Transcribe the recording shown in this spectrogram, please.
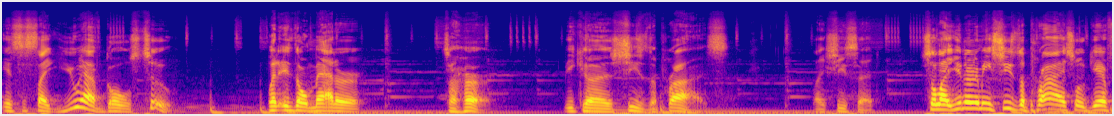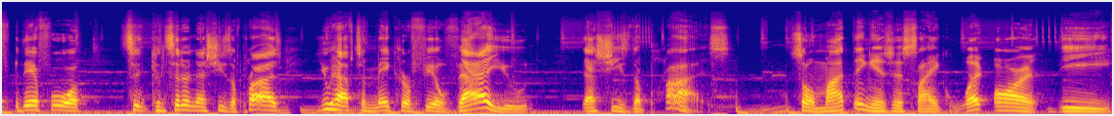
it's just like you have goals too. But it don't matter to her because she's the prize. Like she said. So like you know what I mean? She's the prize. So therefore, considering that she's a prize, you have to make her feel valued that she's the prize. So my thing is just like, what are the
